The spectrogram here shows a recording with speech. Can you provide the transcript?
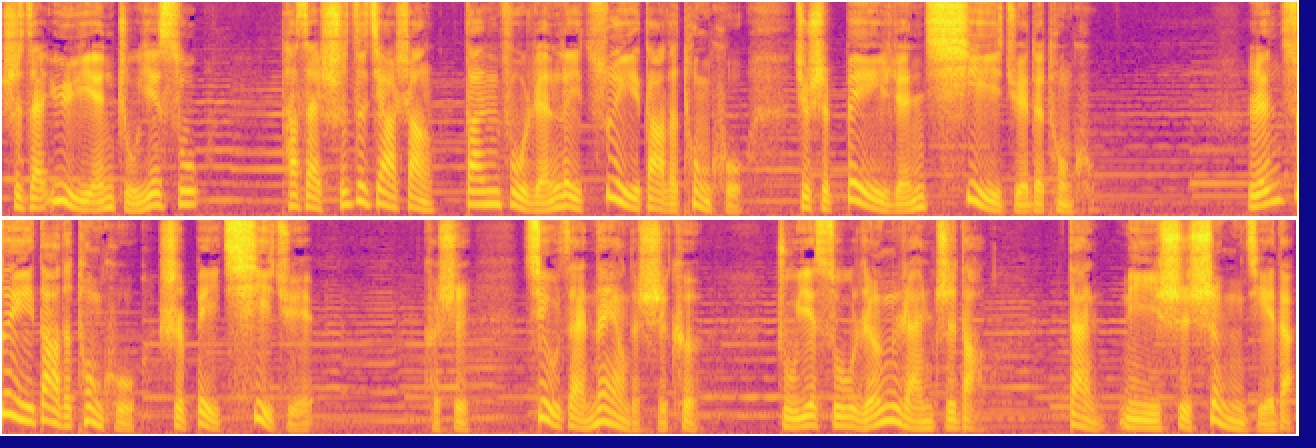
是在预言主耶稣，他在十字架上担负人类最大的痛苦，就是被人弃绝的痛苦。人最大的痛苦是被弃绝，可是就在那样的时刻。主耶稣仍然知道，但你是圣洁的，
